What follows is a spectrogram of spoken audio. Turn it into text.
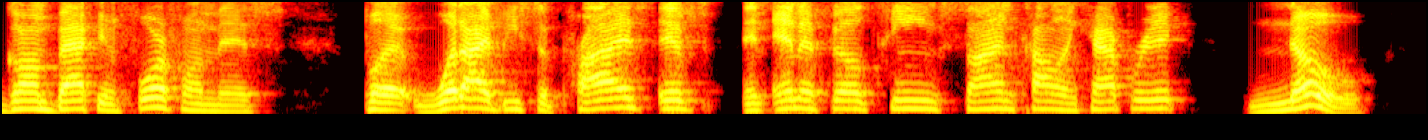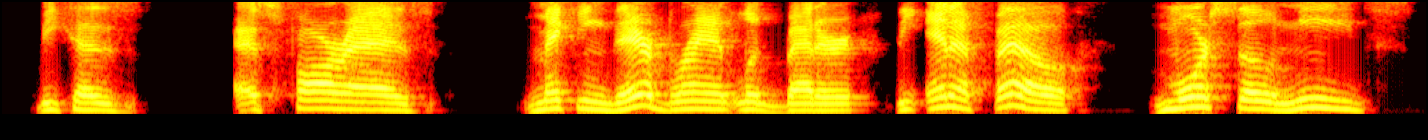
gone back and forth on this but would i be surprised if an nfl team signed colin kaepernick? No because as far as making their brand look better the nfl more so needs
